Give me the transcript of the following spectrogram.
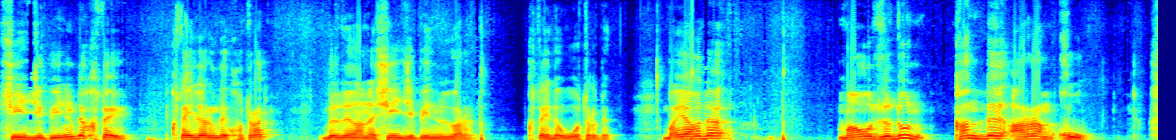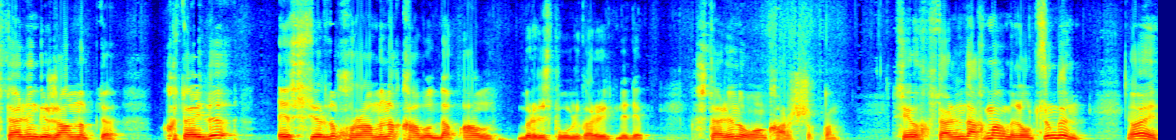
си цзиньпиннің де қытай қытайларыңдай құтырады. Біздің ана си цзиньпиніміз бар қытайда отыр деп баяғыда мао қандай арам қу? Сталинге жалыныпты. Қытайды сссрдің құрамына қабылдап ал бір республика ретінде деп. Сталин оған қарсы шыққан. Себебі сталин де ақымақ ол түсінген ой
